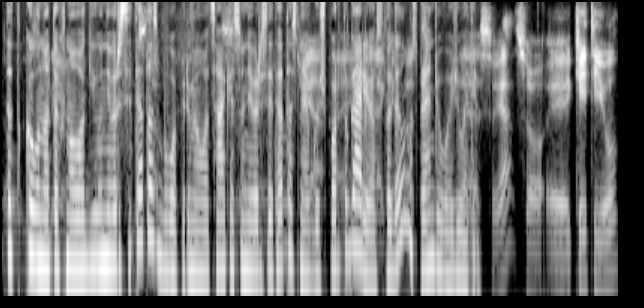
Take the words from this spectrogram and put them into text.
Tad Kauno technologijų universitetas buvo pirmiau atsakęs universitetas negu iš Portugalijos, todėl nusprendžiau važiuoti. Uh,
